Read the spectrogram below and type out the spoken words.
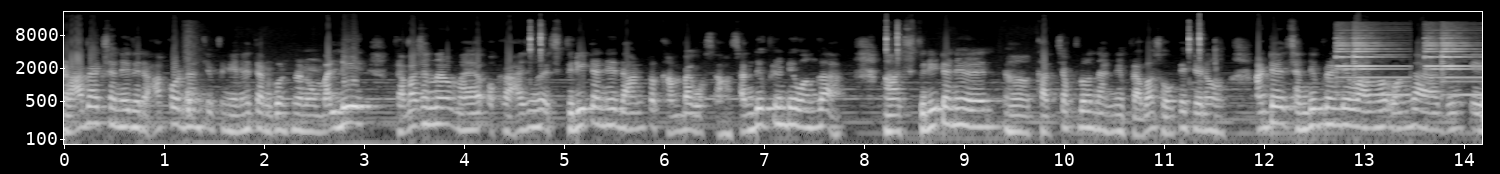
డ్రాబ్యాక్స్ అనేది రాకూడదు అని చెప్పి నేనైతే అనుకుంటున్నాను. మళ్ళీ ప్రభాస్ అన్న ఒక రాజు స్పిరిట్ అనే దాంట్లో కంబ్యాక్ వస్తాం సందీప్ రెడ్డి వంగ స్పిరిట్ అనే కథ చెప్పడం దాన్ని ప్రభాస్ ఓకే చేయడం. అంటే సందీప్ రెడ్డి వంగ దీనికి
